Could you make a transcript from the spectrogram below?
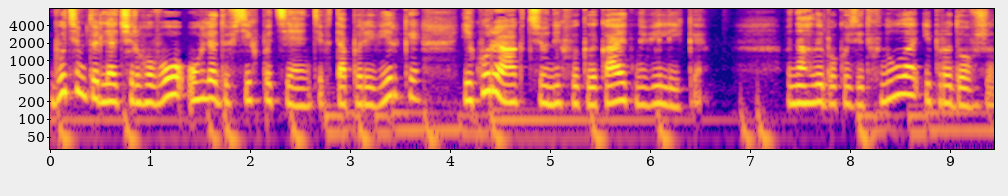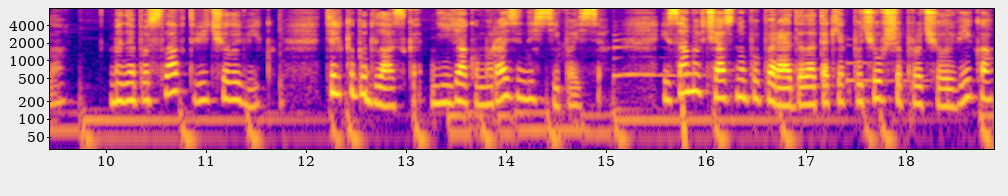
буцімто для чергового огляду всіх пацієнтів та перевірки, яку реакцію у них викликають нові ліки. Вона глибоко зітхнула і продовжила. Мене послав твій чоловік, тільки, будь ласка, ніякому разі не сіпайся. І саме вчасно попередила, так як, почувши про чоловіка,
